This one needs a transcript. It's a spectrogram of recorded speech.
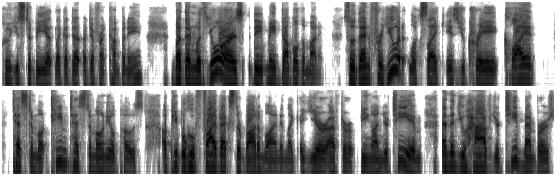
who used to be at like a, di- a different company but then with yours they made double the money. So then for you what it looks like is you create client testimonial team testimonial posts of people who 5x their bottom line in like a year after being on your team and then you have your team members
